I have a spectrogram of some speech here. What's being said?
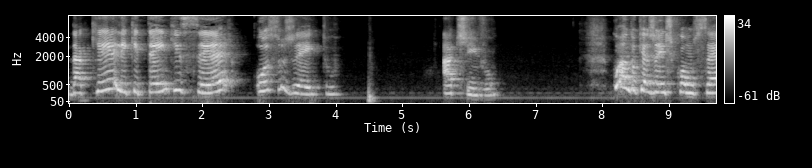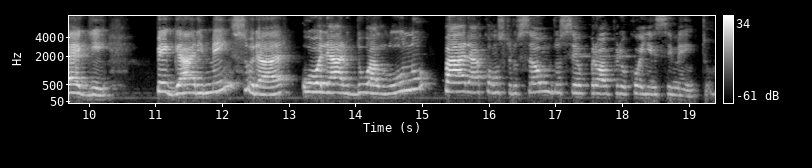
daquele que tem que ser o sujeito ativo. Quando que a gente consegue pegar e mensurar o olhar do aluno para a construção do seu próprio conhecimento.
